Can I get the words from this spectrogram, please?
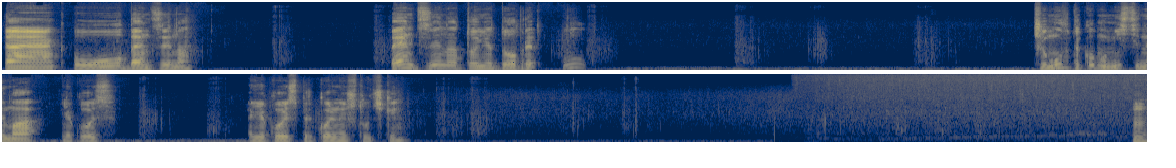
Так, о, бензина. Бензина то є добре. У. Чому в такому місці нема якогось якоїсь прикольної штучки? Хм.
